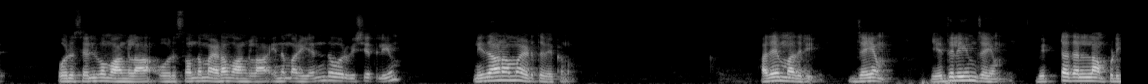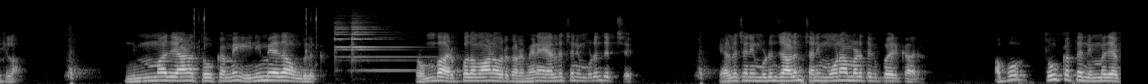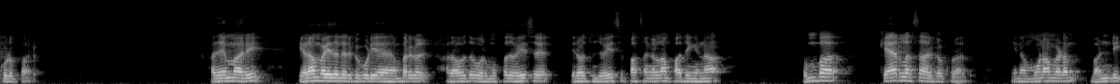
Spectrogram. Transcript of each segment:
ஒரு செல்வம் வாங்கலாம் ஒரு சொந்தமாக இடம் வாங்கலாம் இந்த மாதிரி எந்த ஒரு விஷயத்துலையும் நிதானமாக எடுத்து வைக்கணும். அதே மாதிரி ஜெயம் எதுலேயும் ஜெயம் விட்டதெல்லாம் பிடிக்கலாம். நிம்மதியான தூக்கமே இனிமே தான் உங்களுக்கு. ரொம்ப அற்புதமான ஒரு கடமை. ஏன்னா ஏழரை முடிஞ்சிருச்சு. ஏழரை சனி முடிஞ்சாலும் சனி மூணாம் இடத்துக்கு போயிருக்காரு. அப்போது தூக்கத்தை நிம்மதியாக கொடுப்பாரு. அதே மாதிரி இளம் வயதில் இருக்கக்கூடிய நபர்கள் அதாவது ஒரு முப்பது வயசு இருபத்தஞ்சி வயசு பசங்கள்லாம் பார்த்தீங்கன்னா ரொம்ப கேர்லெஸ்ஸாக இருக்கக்கூடாது. ஏன்னா மூணாம் இடம் வண்டி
